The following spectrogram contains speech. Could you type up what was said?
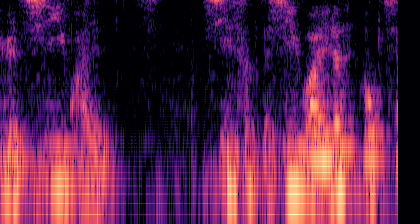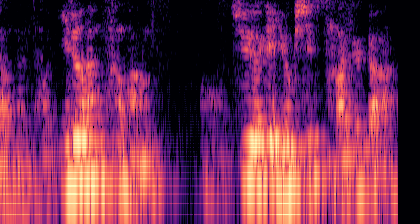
이걸 시과일, 시습자, 시과일은 먹지 않는다. 이러한 상황, 어, 주역의 64개가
